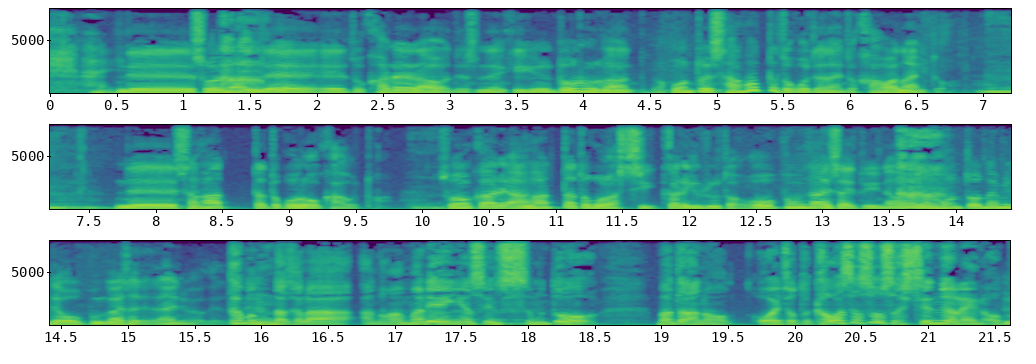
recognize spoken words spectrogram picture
はい、でそれなんで、えーと、彼らはですね結局ドルが本当に下がったところじゃないと買わないと。で下がったところを買うと。その代わり上がったところはしっかり売ると、オープン開催と言いながら、本当の意味でオープン開催じゃないわけです、ね、多分だから、あの、あんまり円安に進むと、またあの、おい、ちょっと為替操作してんじゃないの？って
